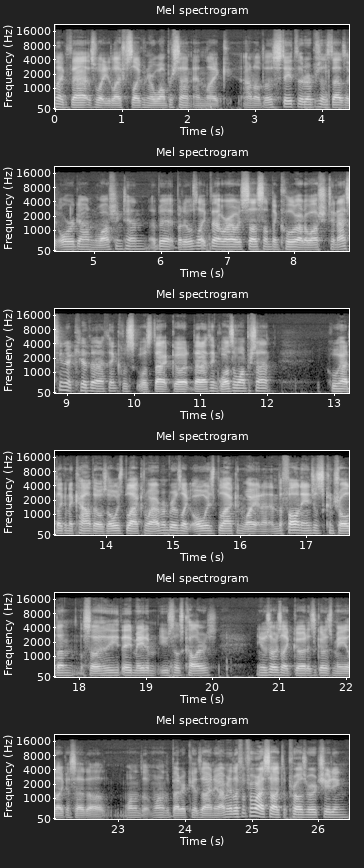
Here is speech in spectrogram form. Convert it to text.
like that is what your life is like when you're one percent, and like I don't know the state that represents that is like Oregon and Washington a bit, but it was like that where I always saw something cooler out of Washington. I seen a kid that I think was was that good that I think was a one percent who had like an account that was always black and white. I remember it was like always black and white, and, and the Fallen Angels controlled him, so he, they made him use those colors. He was always like good, as good as me. Like I said, uh, one of the one of the better kids I knew. I mean, from what I saw, like the pros were cheating.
